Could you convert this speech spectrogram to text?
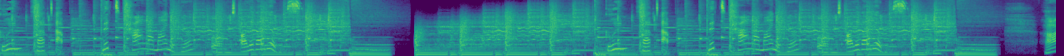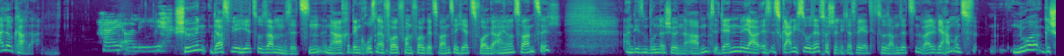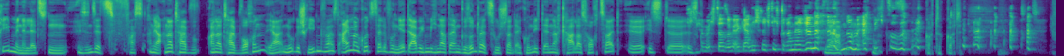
Grün färbt ab. Mit Carla Meinecke und Oliver Jürgens. Grün färbt ab. Mit Carla Meinecke und Oliver Jürgens. Hallo Carla. Hi Olli. Schön, dass wir hier zusammensitzen nach dem großen Erfolg von Folge 20, jetzt Folge 21 an diesem wunderschönen Abend. Denn ja, es ist gar nicht so selbstverständlich, dass wir jetzt zusammensitzen, weil wir haben uns nur geschrieben in den letzten, es sind jetzt fast ja, anderthalb, anderthalb Wochen, ja, nur geschrieben fast. Einmal kurz telefoniert, da habe ich mich nach deinem Gesundheitszustand erkundigt, denn nach Carlas Hochzeit äh, ist, äh, Ich kann mich da sogar gar nicht richtig dran erinnern, Ja. um ehrlich zu sein. Gott, oh Gott.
